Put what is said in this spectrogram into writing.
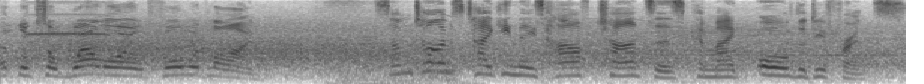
It looks a well-oiled forward line. Sometimes taking these half chances can make all the difference.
